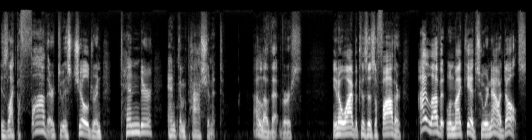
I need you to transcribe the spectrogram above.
is like a father to his children, tender and compassionate. I love that verse. You know why? Because as a father, I love it when my kids, who are now adults,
